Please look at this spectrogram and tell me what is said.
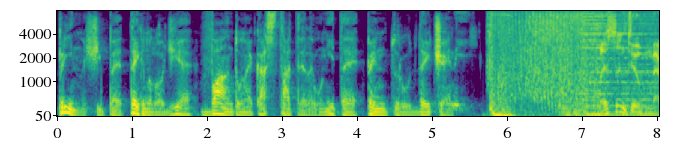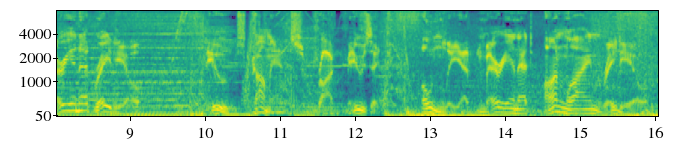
prin și pe tehnologie, va întuneca Statele Unite pentru decenii. Listen to Marionette Radio. News, comments, rock music. Only at Marionette Online Radio.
